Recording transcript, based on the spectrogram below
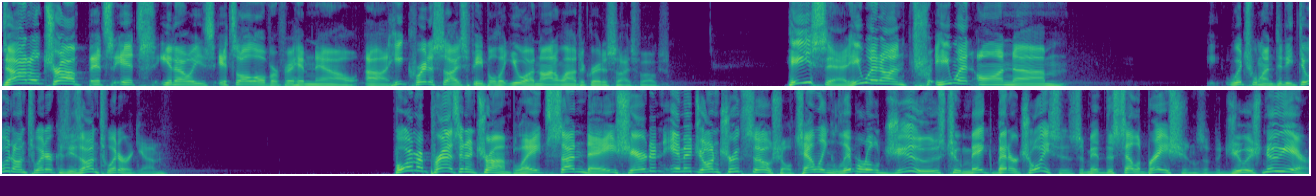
Donald Trump, it's it's you know he's it's all over for him now. Uh, he criticized people that you are not allowed to criticize, folks. He said he went on he went on um, which one did he do it on Twitter? Because he's on Twitter again. Former President Trump late Sunday shared an image on Truth Social telling liberal Jews to make better choices amid the celebrations of the Jewish New Year.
